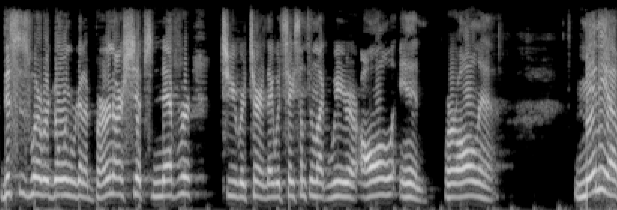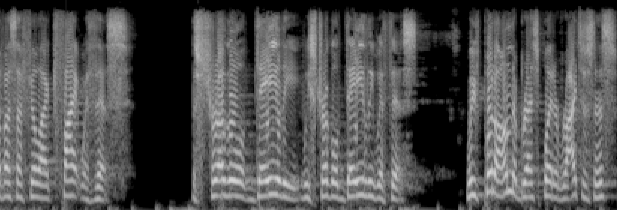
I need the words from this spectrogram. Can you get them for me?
This is where we're going. We're going to burn our ships, never to return. They would say something like, we are all in. We're all in. Many of us, I feel like, fight with this. The struggle daily. We struggle daily with this. We've put on the breastplate of righteousness.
